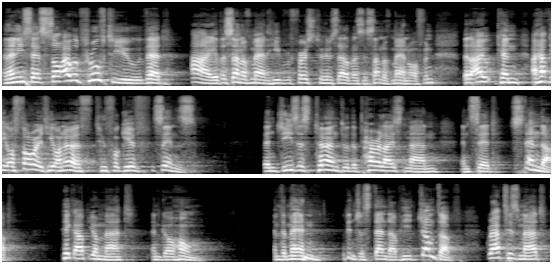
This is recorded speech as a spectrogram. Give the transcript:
And then he says, So I will prove to you that I, the Son of Man, he refers to himself as the Son of Man often, that I can I have the authority on earth to forgive sins. Then Jesus turned to the paralyzed man and said, Stand up, pick up your mat, and go home. And the man didn't just stand up, he jumped up, grabbed his mat,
